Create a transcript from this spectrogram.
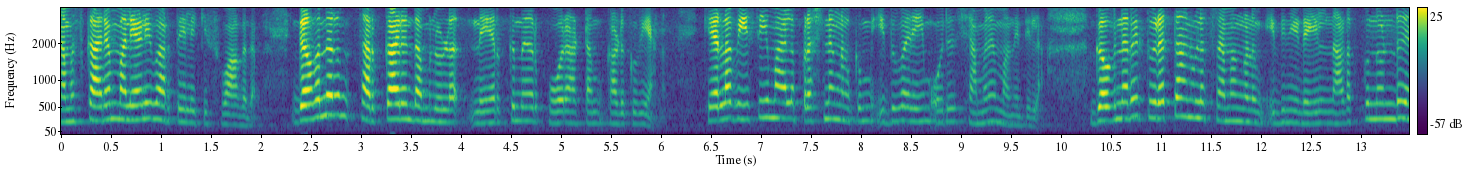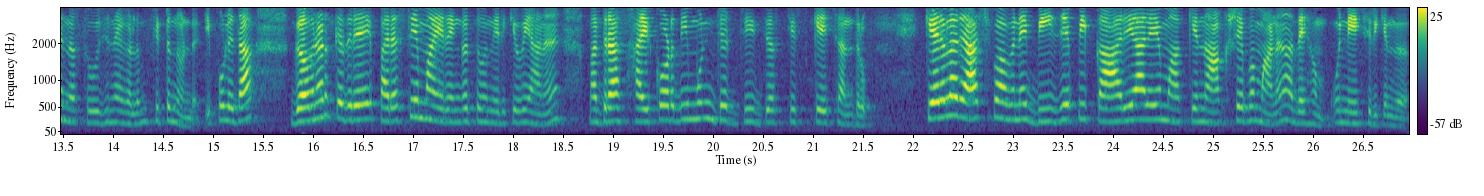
നമസ്കാരം മലയാളി വാർത്തയിലേക്ക് സ്വാഗതം. ഗവർണറും സർക്കാരും തമ്മിലുള്ള നേർക്കുനേർ പോരാട്ടം കടുക്കുകയാണ്. കേരള വി സിയുമായുള്ള പ്രശ്നങ്ങൾക്കും ഇതുവരെയും ഒരു ശമനം വന്നിട്ടില്ല. ഗവർണറെ തുരത്താനുള്ള ശ്രമങ്ങളും ഇതിനിടയിൽ നടക്കുന്നുണ്ട് എന്ന സൂചനകളും കിട്ടുന്നുണ്ട്. ഇപ്പോൾ ഇതാ ഗവർണർക്കെതിരെ പരസ്യമായി രംഗത്ത് വന്നിരിക്കുകയാണ് മദ്രാസ് ഹൈക്കോടതി മുൻ judge justice K Chandru. Kerala രാജ്ഭവനെ ബി ജെ പി കാര്യാലയമാക്കിയെന്ന ആക്ഷേപമാണ് അദ്ദേഹം ഉന്നയിച്ചിരിക്കുന്നത്.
